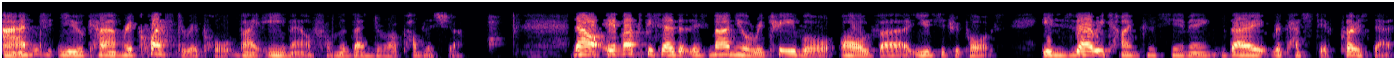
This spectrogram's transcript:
and you can request a report by email from the vendor or publisher. Now, it must be said that this manual retrieval of uh, usage reports is very time consuming, very repetitive process,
